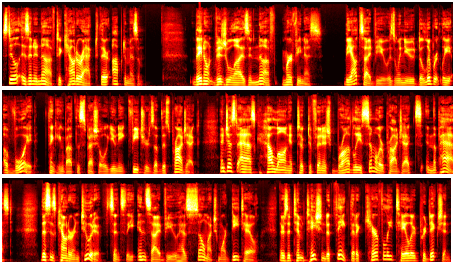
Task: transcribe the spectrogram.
still isn't enough to counteract their optimism. They don't visualize enough Murphyness. The outside view is when you deliberately avoid thinking about the special, unique features of this project, and just ask how long it took to finish broadly similar projects in the past. This is counterintuitive since the inside view has so much more detail there's a temptation to think that a carefully tailored prediction,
